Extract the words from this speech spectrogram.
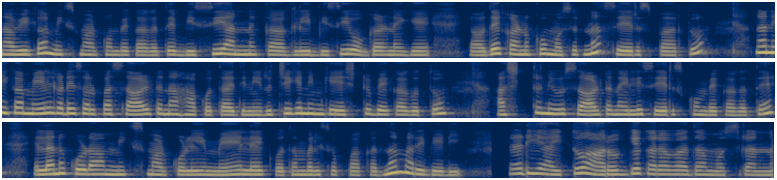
ನಾವೀಗ ಮಿಕ್ಸ್ ಮಾಡ್ಕೊಬೇಕಾಗತ್ತೆ. ಬಿಸಿ ಅನ್ನಕ್ಕಾಗಲಿ, ಬಿಸಿ ಒಗ್ಗರಣೆಗೆ ಯಾವುದೇ ಕಾರಣಕ್ಕೂ ಮೊಸರನ್ನ ಸೇರಿಸ್ಬಾರ್ದು. ನಾನೀಗ ಮೇಲ್ಗಡೆ ಸ್ವಲ್ಪ ಸಾಲ್ಟನ್ನು ಹಾಕೋತಾ ಇದ್ದೀನಿ. ರುಚಿಗೆ ನಿಮಗೆ ಎಷ್ಟು ಬೇಕಾಗುತ್ತೋ ಅಷ್ಟು ನೀವು ಸಾಲ್ಟನ್ನು ಇಲ್ಲಿ ಸೇರಿಸ್ಕೊಬೇಕಾಗತ್ತೆ. ಎಲ್ಲನೂ ಕೂಡ ಮಿಕ್ಸ್ ಮಾಡ್ಕೊಳ್ಳಿ, ಮೇಲೆ ಕೊತ್ತಂಬರಿ ಸೊಪ್ಪು ಹಾಕೋದನ್ನ ಮರಿಬೇಡಿ. ರೆಡಿ ಆಯಿತು ಆರೋಗ್ಯಕರವಾದ ಮೊಸರನ್ನ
